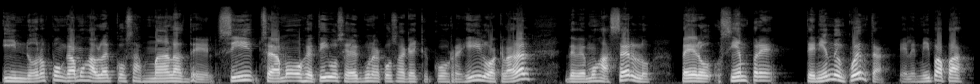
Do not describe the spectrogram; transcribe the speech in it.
y no nos pongamos a hablar cosas malas de él. Si seamos objetivos, si hay alguna cosa que hay que corregir o aclarar, debemos hacerlo, pero siempre teniendo en cuenta, él es mi papá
